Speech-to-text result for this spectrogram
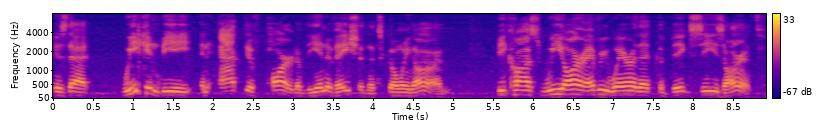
is that we can be an active part of the innovation that's going on because we are everywhere that the big C's aren't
